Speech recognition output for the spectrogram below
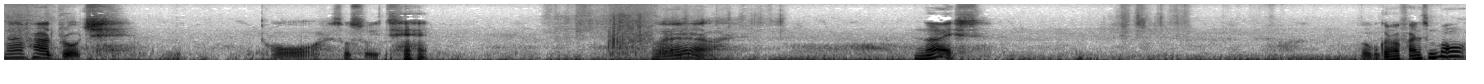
love heart brooch. Oh, so sweet. well, nice. But we're gonna find some more.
